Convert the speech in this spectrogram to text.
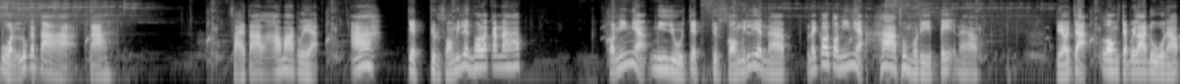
ปวดลูกตา นะ สายตาล้ามากเลยอะอะ 7.2 มิลเลียนพอละกันนะครับ ตอนนี้เนี่ยมีอยู่ 7.2 มิลเลียนนะครับ และก็ตอนนี้เนี่ย5ทุ่มพอดีเป๊ะนะครับ ดี๋ยวจะลองจับเวลาดูนะครับ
